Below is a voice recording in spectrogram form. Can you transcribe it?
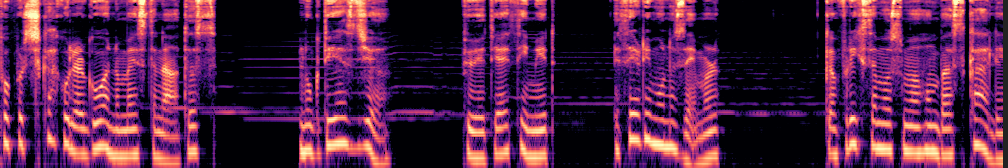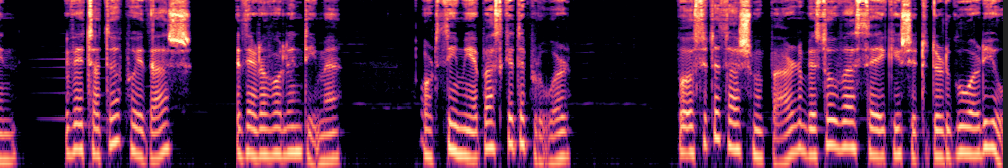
Po për çka ku largua në mes të natës? Nuk di asgjë. Pyetja e Thimit e theri mu në zemër. Kam frikë se mos më humbas kalin, veç atë po i dhashë dhe revolen time. Or Thimi, e paske tepruar. Po si të thashë më parë, besova se e kishit të dërguar ju.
